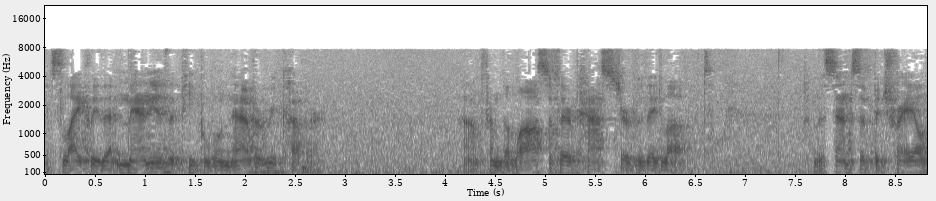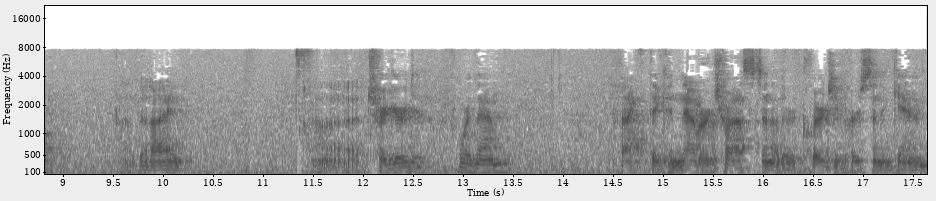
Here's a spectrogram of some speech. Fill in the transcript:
It's likely that many of the people will never recover um, from the loss of their pastor who they loved, from the sense of betrayal that I uh, triggered for them, the fact that they can never trust another clergy person again.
